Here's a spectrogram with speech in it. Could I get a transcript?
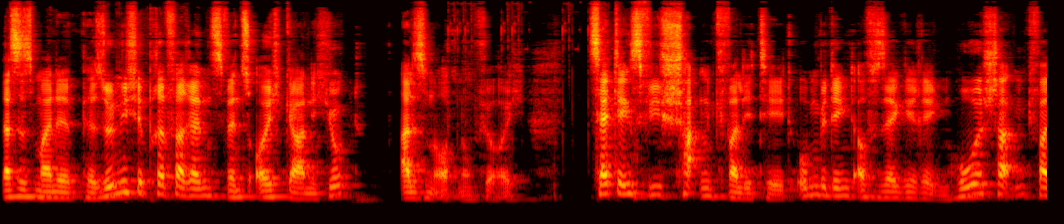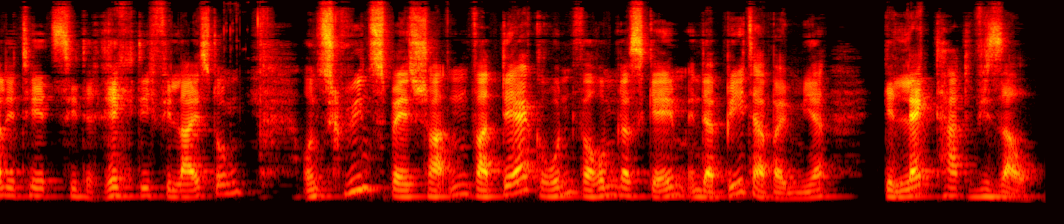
Das ist meine persönliche Präferenz, wenn es euch gar nicht juckt. Alles in Ordnung für euch. Settings wie Schattenqualität unbedingt auf sehr gering. Hohe Schattenqualität zieht richtig viel Leistung. Und Screen Space Schatten war der Grund, warum das Game in der Beta bei mir geleckt hat wie Sau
